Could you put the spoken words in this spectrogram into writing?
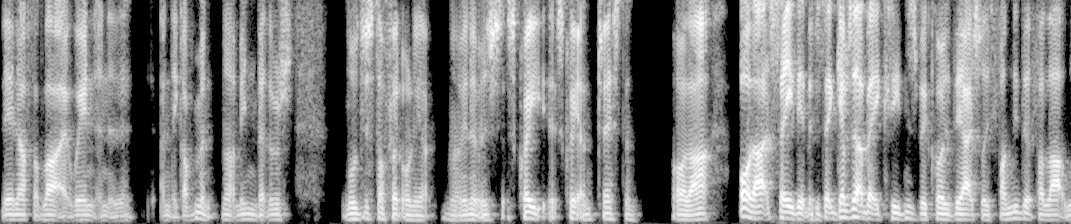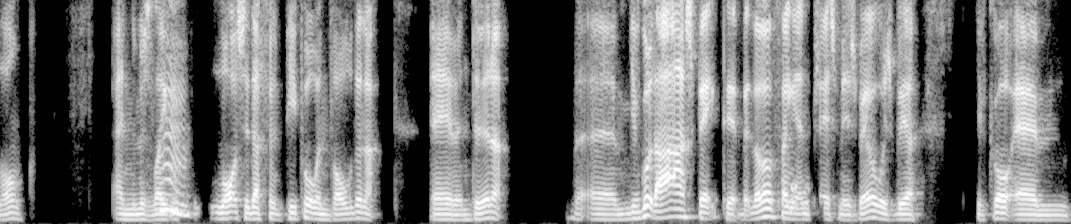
Then after that, it went into the into government. You know what I mean? But there was loads of stuff on it. You know I mean, it was it's quite it's quite interesting. All that, all that side of it because it gives it a bit of credence because they actually funded it for that long, and there was like hmm. lots of different people involved in it um, and doing it. But um, you've got that aspect to it. But the other thing that interests me as well was where you've got um,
